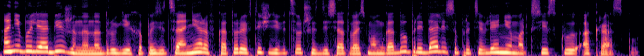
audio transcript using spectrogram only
Они были обижены на других оппозиционеров, которые в 1968 году придали сопротивлению марксистскую окраску.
